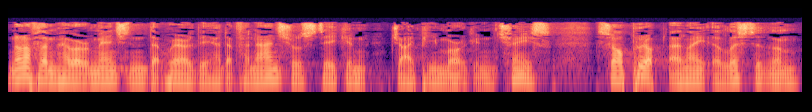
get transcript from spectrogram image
None of them, however, mentioned that where they had a financial stake in JP Morgan Chase. So I'll put up tonight a list of them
